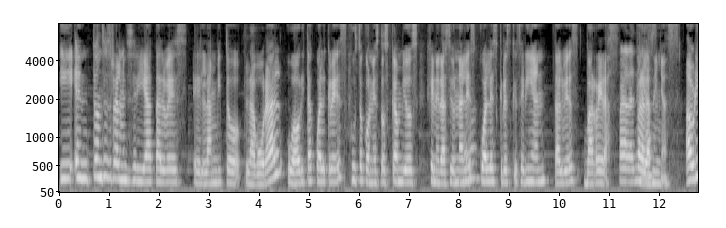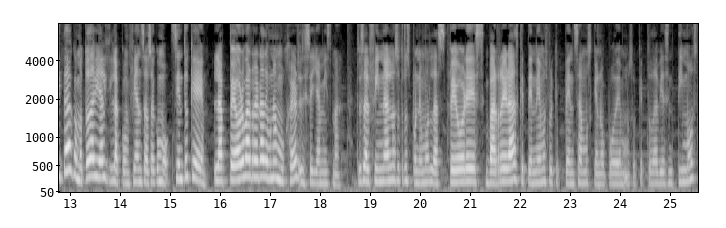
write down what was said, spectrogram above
Y entonces realmente sería tal vez el ámbito laboral o ahorita cuál crees, justo con estos cambios generacionales, cuáles crees que serían tal vez barreras para las, niñas? Ahorita como todavía la confianza, o sea, como siento que la peor barrera de una mujer es ella misma. Entonces al final nosotros ponemos las peores barreras que tenemos porque pensamos que no podemos o que todavía sentimos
